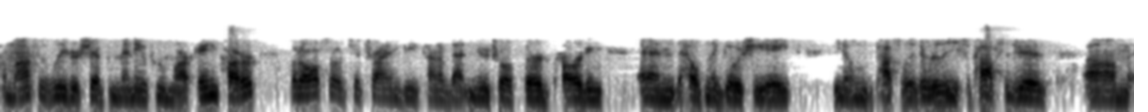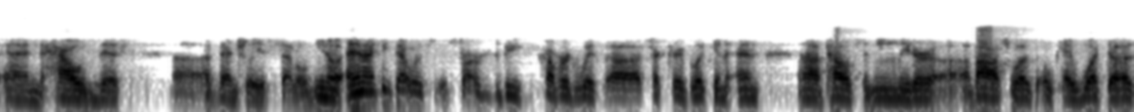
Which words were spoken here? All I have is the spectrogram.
Hamas's leadership, many of whom are in Qatar, but also to try and be kind of that neutral third party and help negotiate, you know, possibly the release of hostages um, and how this uh, eventually is settled. You know, and I think that was started to be covered with uh, Secretary Blinken and uh, Palestinian leader uh, Abbas was okay. What does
